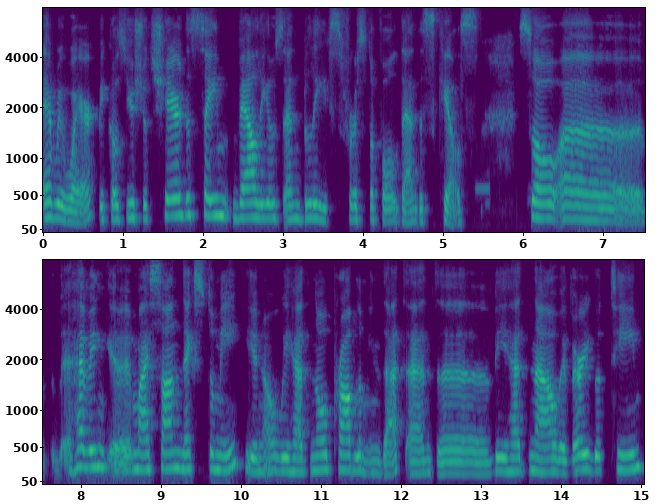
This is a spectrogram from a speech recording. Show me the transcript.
everywhere because you should share the same values and beliefs first of all than the skills. So uh, having uh, my son next to me you know we had no problem in that. And uh, we had now a very good team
